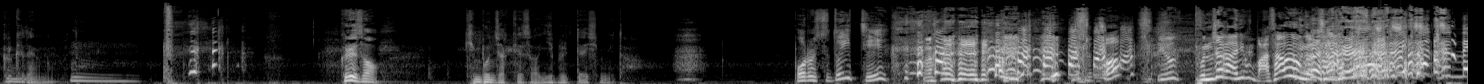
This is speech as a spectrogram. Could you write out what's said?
그렇게 되는 겁니다. 음. 그래서 김본자께서 입을 떼십니다. 모를 수도 있지. 어? 이거 본자가 아니고 마사오 형 같은데? 근데?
